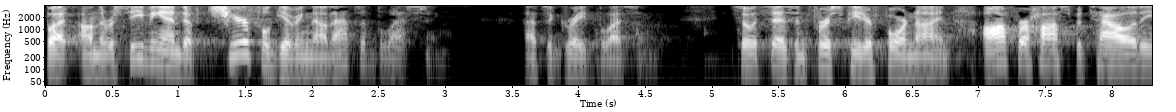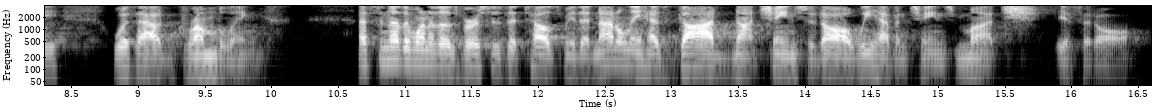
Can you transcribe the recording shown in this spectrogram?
But on the receiving end of cheerful giving, now that's a blessing. That's a great blessing. So it says in 1 Peter 4 9, offer hospitality without grumbling. That's another one of those verses that tells me that not only has God not changed at all, we haven't changed much, if at all.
